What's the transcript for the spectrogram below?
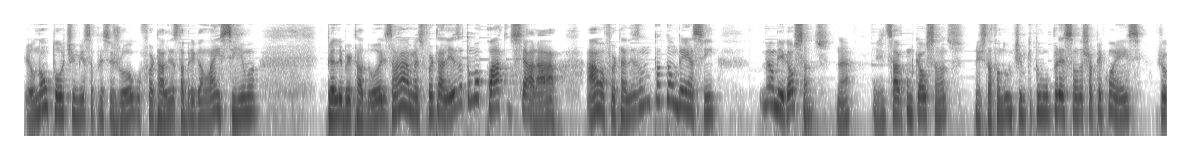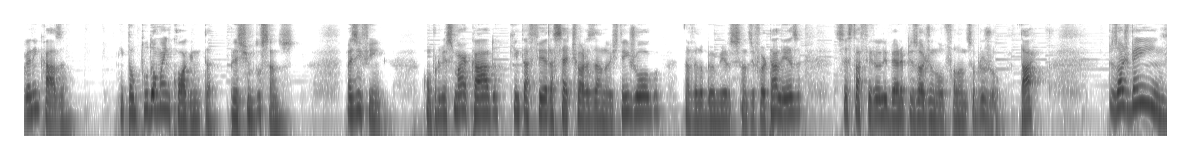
eu não tô otimista para esse jogo. O Fortaleza está brigando lá em cima pela Libertadores. Ah, mas Fortaleza tomou 4 do Ceará. Ah, mas Fortaleza não tá tão bem assim. Meu amigo, é o Santos, né? A gente sabe como que é o Santos. A gente tá falando de um time que tomou pressão da Chapecoense jogando em casa. Então tudo é uma incógnita para esse time do Santos. Mas enfim, compromisso marcado. Quinta-feira, às 7 horas da noite, tem jogo. Na Vila Belmiro, Santos e Fortaleza. Sexta-feira eu libero episódio novo falando sobre o jogo, tá? Episódio bem,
